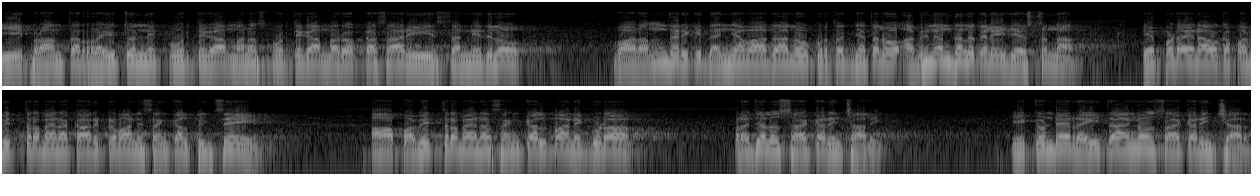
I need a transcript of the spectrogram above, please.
ఈ ప్రాంత రైతుల్ని పూర్తిగా మనస్ఫూర్తిగా మరొక్కసారి ఈ సన్నిధిలో వారందరికీ ధన్యవాదాలు కృతజ్ఞతలు అభినందనలు తెలియజేస్తున్నాం. ఎప్పుడైనా ఒక పవిత్రమైన కార్యక్రమాన్ని సంకల్పించే ఆ పవిత్రమైన సంకల్పానికి కూడా ప్రజలు సహకరించాలి. ఇక్కడుండే రైతాంగం సహకరించారు.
